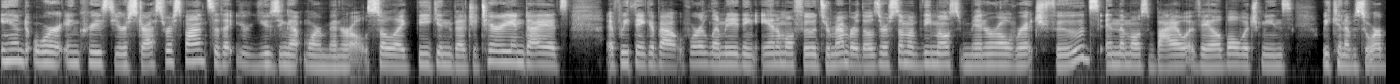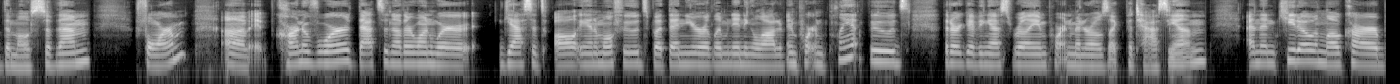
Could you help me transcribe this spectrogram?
and or increase your stress response so that you're using up more minerals. So like vegan vegetarian diets, if we think about if we're eliminating animal foods, remember those are some of the most mineral rich foods and the most bioavailable, which means we can absorb the most of them form. Um, carnivore, that's another one where yes, it's all animal foods, but then you're eliminating a lot of important plant foods that are giving us really important minerals like potassium. And then keto and low carb,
